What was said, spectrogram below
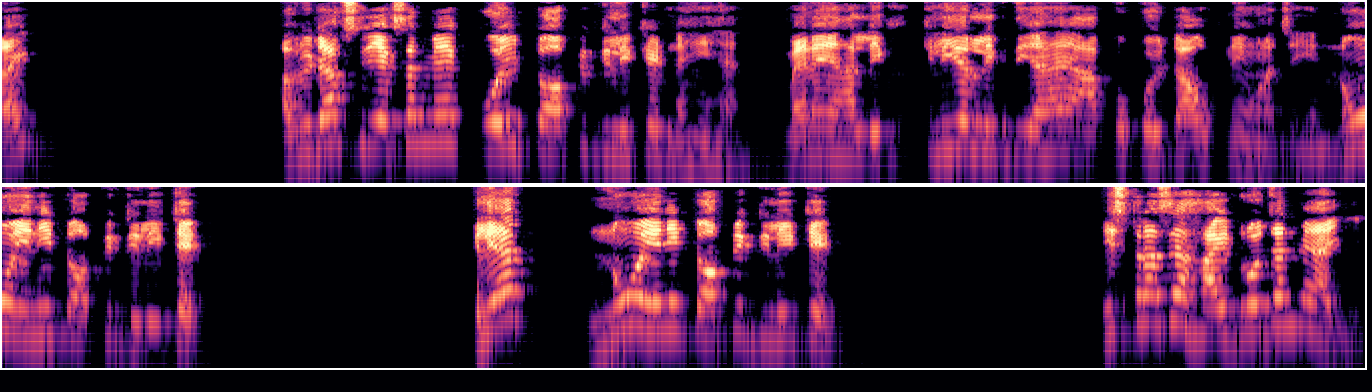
राइट अब रिडॉक्स रिएक्शन में कोई टॉपिक डिलीटेड नहीं है। मैंने यहाँ लिख क्लियर लिख दिया है, आपको कोई डाउट नहीं होना चाहिए। No any topic deleted clear no any topic deleted इस तरह से हाइड्रोजन में आइए।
